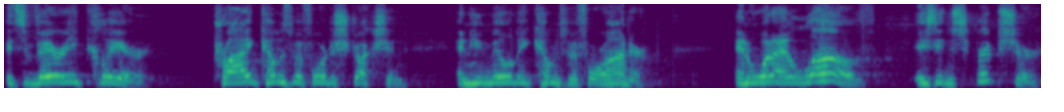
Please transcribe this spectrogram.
It's very clear. Pride comes before destruction, and humility comes before honor. And what I love is in Scripture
